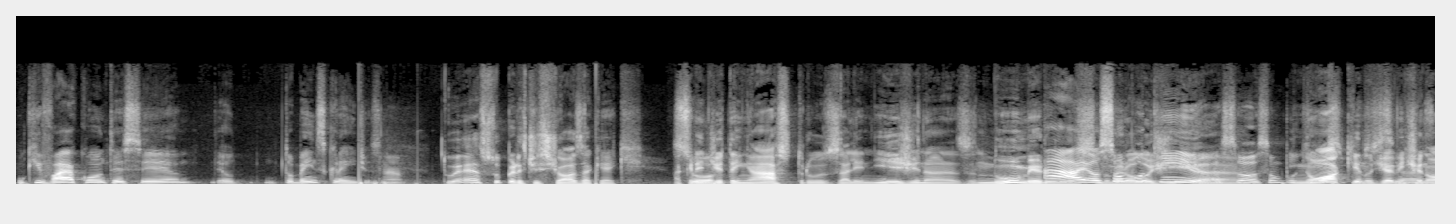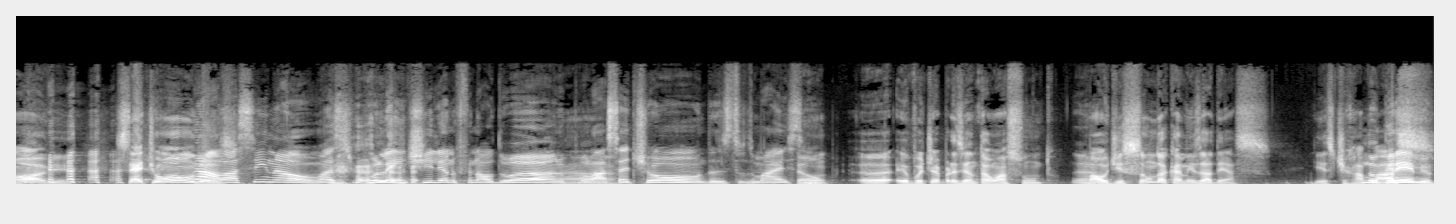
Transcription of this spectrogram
o que vai acontecer, eu tô bem descrente. Assim. É. Tu é supersticiosa, Keck? Acredita em astros, alienígenas, números, ah, eu sou numerologia? Um eu sou, sou um pouquinho. Nhoque no dia 29, sete ondas. Não, assim não, mas tipo lentilha no final do ano, ah. pular sete ondas e tudo mais. Então, uh, eu vou te apresentar um assunto. É. Maldição da camisa 10. Este rapaz. No Grêmio.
